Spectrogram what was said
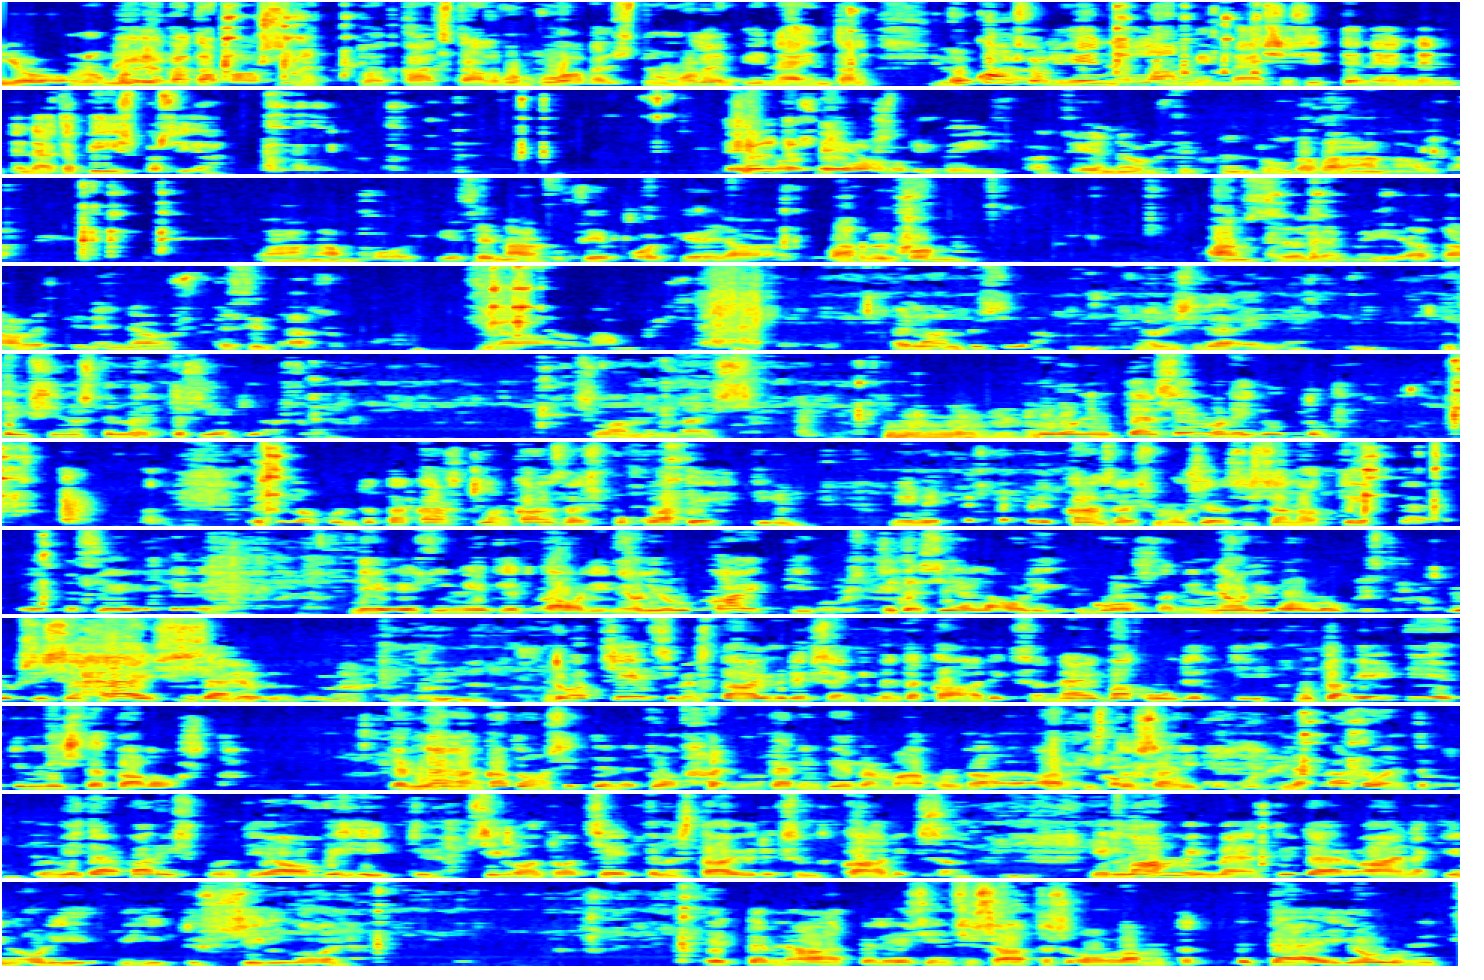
joo. No niin. joka tapauksessa sinne 1800-luvun puolivälistä on molempiin näihin talo. Kuka se oli ennen Lamminmäessä sitten ennen näitä piispasia? Ei, se ei ollut viiskasia, ne oli sitten tuolta Vahanalta. Vahanan poikia, sen aikuisia poikia ja Varvikon Anselmi ja Taavetti, niin ne on sitten sitä sukua. Joo. Ne on lampisia. Ai Lampisia. Ne oli sitä ennen. Mutta eikö siinä sitten möttösiäkin asunut? Lamminmäessä. Mulla on nimittäin semmoinen juttu, silloin kun tota Karstulan kansallispukua tehtiin, niin kansallismuseossa sanottiin, että, että se, ne esineet, jotka oli, ne oli ollut kaikki, mitä siellä oli koossa, niin ne oli ollut yksissä häissä 1798, näin vakuutettiin, mutta ei tiedetty mistä talosta. Ja minähän katson sitten, tuolta, kun kävin kerran maakunta-arkistossa, niin minä katsoin, että mitä pariskuntia on vihitty silloin 1798. Niin Lamminmäen tytär ainakin oli vihitty silloin. Että minä ajattelen, että se saattaisi olla, mutta tämä ei ollut nyt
